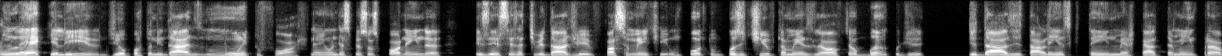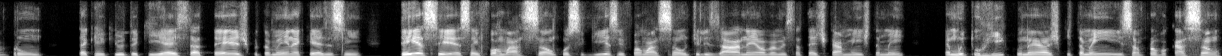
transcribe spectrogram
um leque ali de oportunidades muito forte, né, onde as pessoas podem ainda exercer essa atividade facilmente. E um ponto positivo também das layoffs é o banco de, de dados e talentos que tem no mercado também para um tech recruiter que é estratégico também, né? Que é assim, ter esse essa informação, conseguir essa informação, utilizar, né, obviamente estrategicamente também, é muito rico, né, acho que também isso é uma provocação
